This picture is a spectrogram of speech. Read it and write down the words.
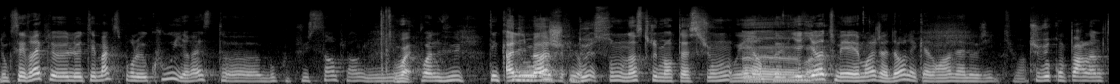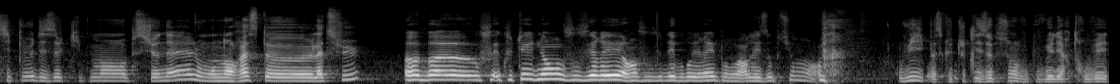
Donc c'est vrai que le, le T-Max, pour le coup, il reste euh, beaucoup plus simple hein, du Ouais. point de vue technique. À l'image de son instrumentation. Oui, un peu voilà. vieillotte, mais moi j'adore les cadrans analogiques, tu vois. Tu veux qu'on parle un petit peu des équipements optionnels ou on en reste euh, là-dessus? Oh bah, euh, écoutez, non, vous verrez, hein, vous vous débrouillerez pour voir les options. Oui, parce que toutes les options, vous pouvez les retrouver.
